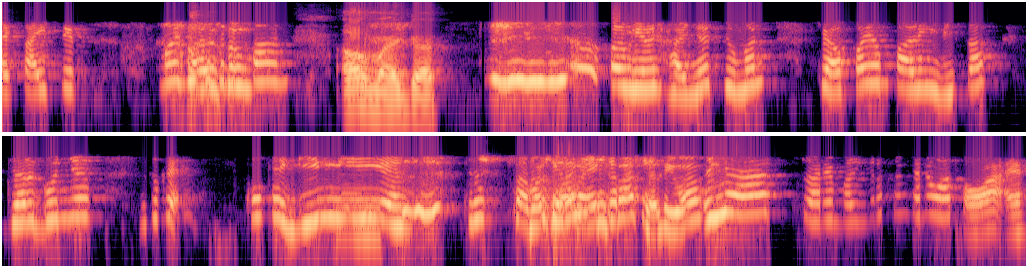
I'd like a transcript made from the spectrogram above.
excited. Maju ke depan. Oh my god. pemilihannya cuman siapa yang paling bisa jargonnya. Itu kayak kok kayak gini? Ya Terus sama suara yang keras nggak sih Wah? iya suara yang paling keras kan karena watoa eh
